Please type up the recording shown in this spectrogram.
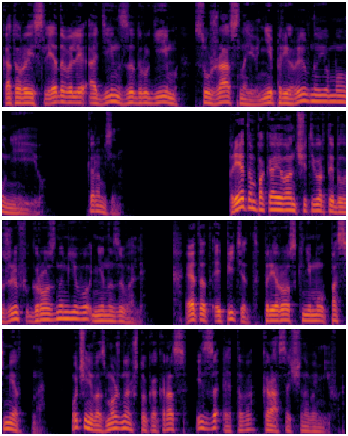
которые следовали один за другим с ужасною, непрерывную молнией. Карамзин. При этом, пока Иван IV был жив, Грозным его не называли. Этот эпитет прирос к нему посмертно. Очень возможно, что как раз из-за этого красочного мифа.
